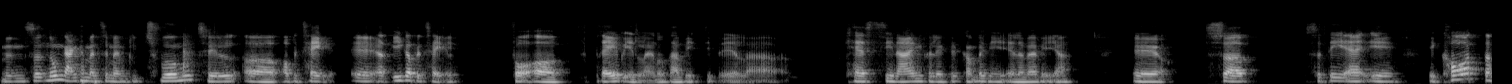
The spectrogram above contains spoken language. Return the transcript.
Men så nogle gange kan man simpelthen blive tvunget til at, at betale, øh, ikke at betale, for at dræbe et eller andet, der er vigtigt, eller kaste sin egen collected company, eller hvad ved jeg. Øh, så, så det er et, et kort, der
